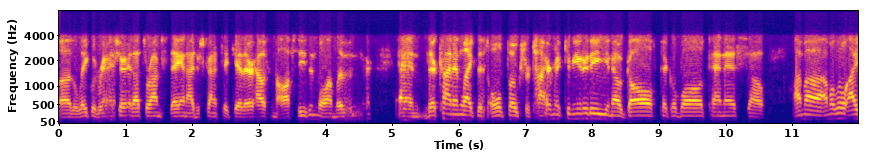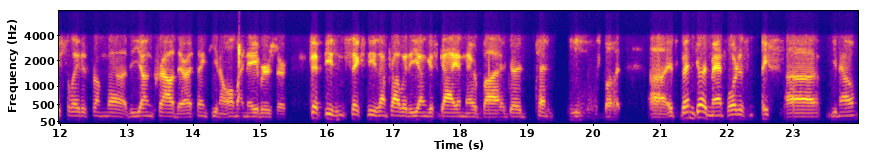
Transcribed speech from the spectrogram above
uh, the lakewood ranch area that's where i'm staying. I just kind of take care of their house in the off season while i'm living there and they're kind of in like this old folks retirement community, you know, golf, pickleball, tennis. So I'm a, uh, I'm a little isolated from the the young crowd there. I think you know all my neighbors are 50s and 60s. I'm probably the youngest guy in there by a good 10 years, but uh, it's been good, man. Florida's nice. Uh, you know,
